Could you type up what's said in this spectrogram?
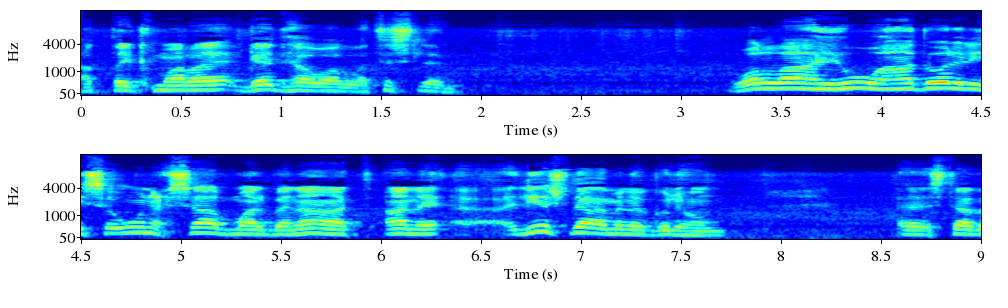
أعطيك مرة قدها والله تسلم. والله هو هذول اللي يسوون حساب مال بنات. أنا ليش دائما أقول لهم؟ أستاذ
